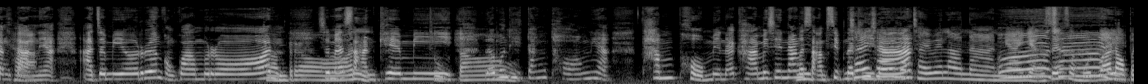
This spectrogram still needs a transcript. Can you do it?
ต่าง ๆ เนี่ย อาจจะมีเรื่องของความร้อนใช่ไหมสารเคมี แล้วบางทีตั้งท้องเนี่ยทำผมเนี่ยนะคะ ไม่ใช่นั่ง 30 นาทีนะใช้เวลานานไงอย่างเช่นสมมติว่าเราไป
